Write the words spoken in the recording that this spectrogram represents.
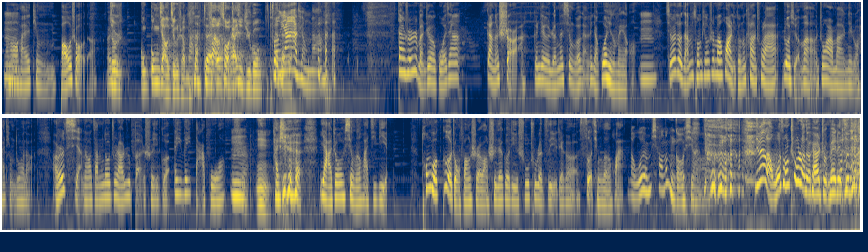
然后嗯还挺保守的，就是工工匠精神嘛。对犯了错赶紧鞠躬。装丫挺的，但是日本这个国家干的事儿啊，跟这个人的性格感觉一点关系都没有。嗯，其实就咱们从平时漫画里就能看得出来，热血漫、中二漫那种还挺多的。而且呢，咱们都知道日本是一个 AV 大国，嗯，嗯，还是亚洲性文化基地，通过各种方式往世界各地输出着自己这个色情文化。老吴为什么笑那么高兴啊？因为老吴从初中就开始准备这期节目，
